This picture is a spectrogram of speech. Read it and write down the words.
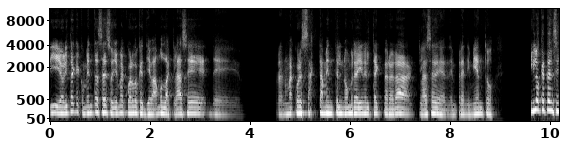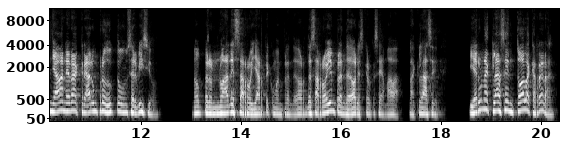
y ahorita que comentas eso, yo me acuerdo que llevamos la clase de no me acuerdo exactamente el nombre ahí en el TEC, pero era clase de, emprendimiento. Y lo que te enseñaban era crear un producto o un servicio, ¿no? Pero no a desarrollarte como emprendedor. Desarrollo emprendedores, creo que se llamaba la clase. Y era una clase en toda la carrera,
